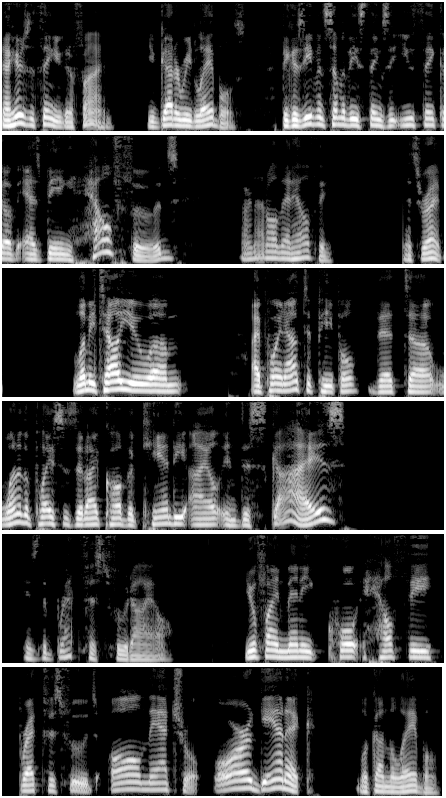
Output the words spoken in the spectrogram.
Now here's the thing you're going to find. You've got to read labels because even some of these things that you think of as being health foods are not all that healthy. That's right. Let me tell you, um, I point out to people that uh, one of the places that I call the candy aisle in disguise is the breakfast food aisle. You'll find many, quote, healthy breakfast foods, all natural, organic. Look on the label.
